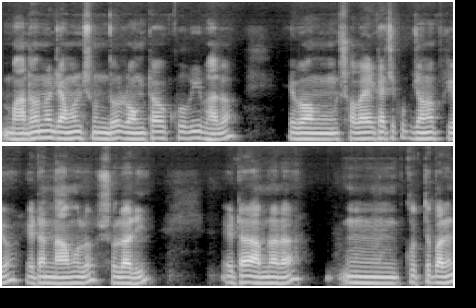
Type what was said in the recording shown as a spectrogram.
বাঁধনও যেমন সুন্দর রঙটাও খুবই ভালো এবং সবাইয়ের কাছে খুব জনপ্রিয়। এটার নাম হলো সোলারি। এটা আপনারা করতে পারেন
